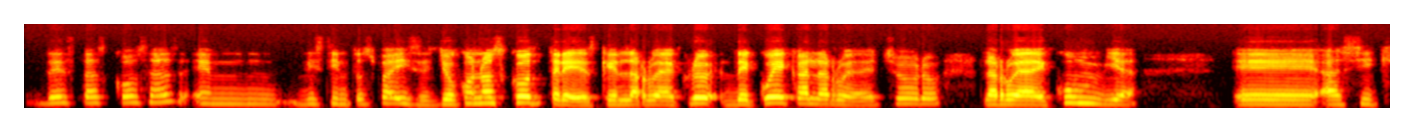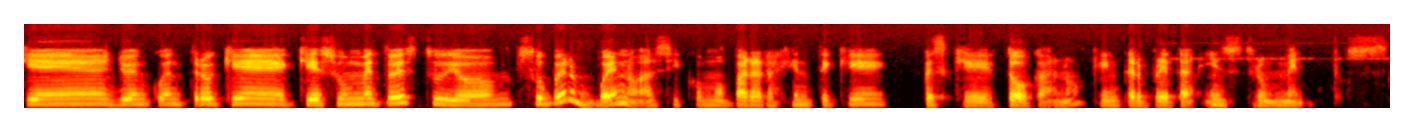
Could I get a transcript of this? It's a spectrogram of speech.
de estas cosas en distintos países. Yo conozco tres, que es la rueda de, cueca, la rueda de choro, la rueda de cumbia. Eh, así que yo encuentro que, que es un método de estudio súper bueno, así como para la gente que, pues, que toca, ¿no? Que interpreta instrumentos.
